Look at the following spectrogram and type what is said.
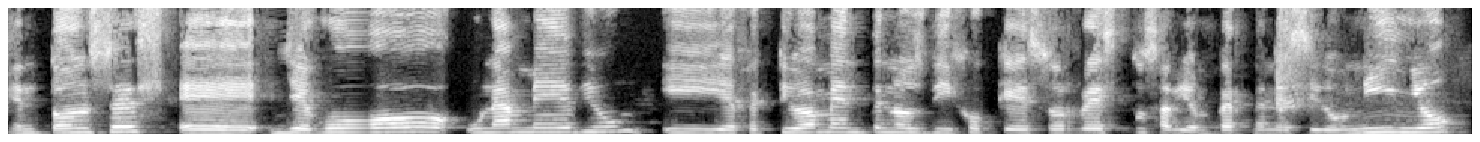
Entonces eh, llegó una medium y efectivamente nos dijo que esos restos habían pertenecido a un niño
